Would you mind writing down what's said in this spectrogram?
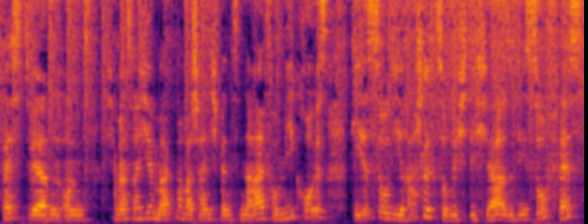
fest werden und ich weiß mal, hier merkt man wahrscheinlich, wenn es nahe vom Mikro ist, die ist so, die raschelt so richtig, ja, also die ist so fest,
